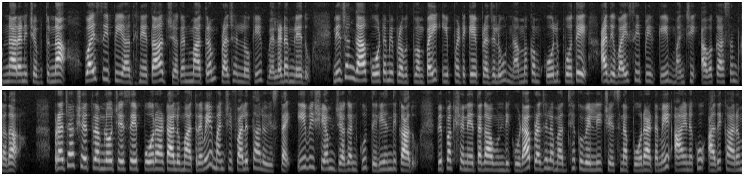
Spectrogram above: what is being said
ఉన్నారని చెబుతున్న వైసీపీ అధినేత జగన్ మాత్రం ప్రజల్లోకి వెళ్ళడం లేదు. నిజంగా కూటమి ప్రభుత్వంపై ఇప్పటికే ప్రజలు నమ్మకం కోల్పోతే అది వైసీపీకి మంచి అవకాశం కదా? ప్రజాక్షేత్రంలో చేసే పోరాటాలు మాత్రమే మంచి ఫలితాలు ఇస్తాయి. ఈ విషయం జగన్కు తెలియంది కాదు. విపక్ష నేతగా ఉండి కూడా ప్రజల మధ్యకు వెళ్ళి చేసిన పోరాటమే ఆయనకు అధికారం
